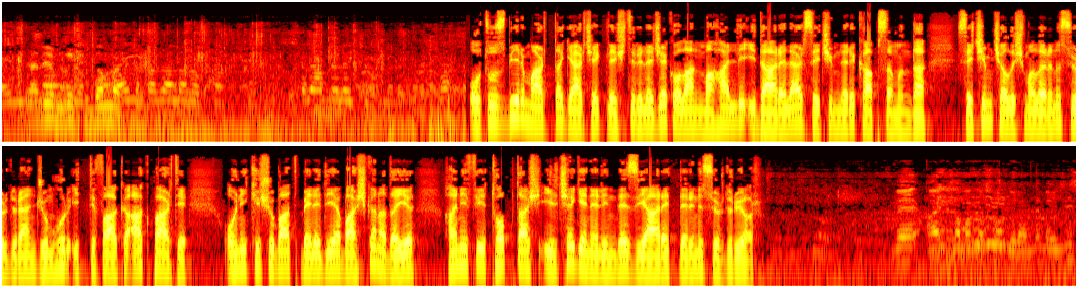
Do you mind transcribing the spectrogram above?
Geliyorum dur şuradan bak. 31 Mart'ta gerçekleştirilecek olan mahalli idareler seçimleri kapsamında seçim çalışmalarını sürdüren Cumhur İttifakı AK Parti, 12 Şubat Belediye Başkan adayı Hanifi Toptaş ilçe genelinde ziyaretlerini sürdürüyor. Ve aynı zamanda son dönemde meclis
